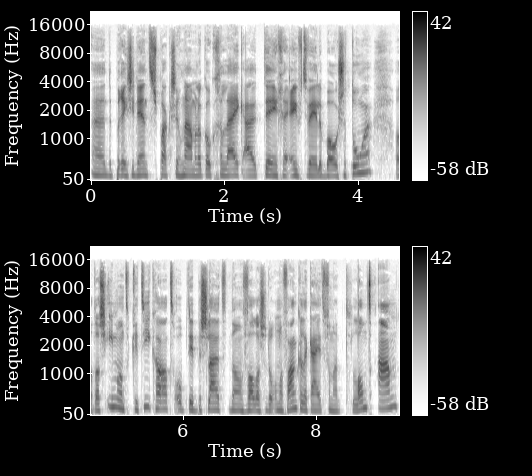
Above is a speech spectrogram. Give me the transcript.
Uh, de president sprak zich namelijk ook gelijk uit tegen eventuele boze tongen. Want als iemand kritiek had op dit besluit, dan vallen ze de onafhankelijkheid van het land aan.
